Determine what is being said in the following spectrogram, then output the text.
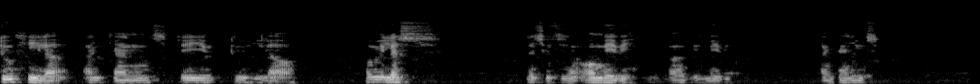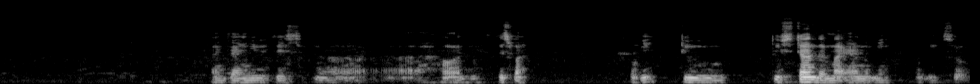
two healer. I can stay you two healer. Okay, let's let's use this one. Or maybe okay maybe I can use I can use this uh, this one. Okay, to to stun the, my enemy. Okay, so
